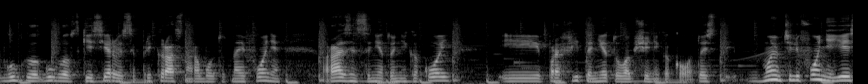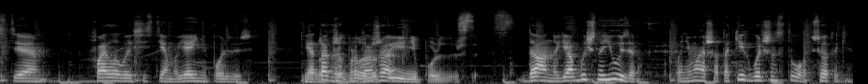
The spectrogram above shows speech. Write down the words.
гугл, гугловские сервисы прекрасно работают на айфоне, разницы нету никакой и профита нету вообще никакого. То есть в моем телефоне есть файловая система, я и не пользуюсь. Я ну, также ну, продолжаю... ты и не пользуешься. Да, но я обычный юзер, понимаешь, а таких большинство все-таки.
